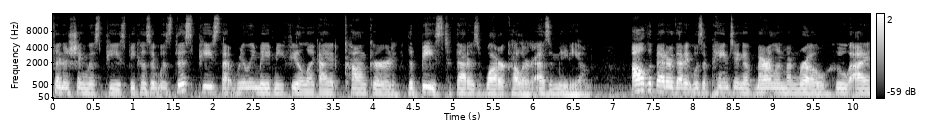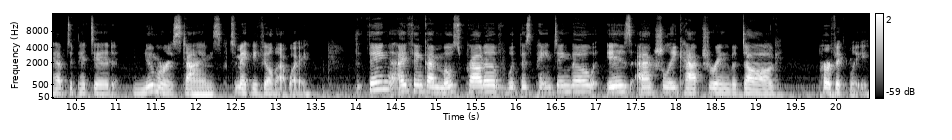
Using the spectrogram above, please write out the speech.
finishing this piece because it was this piece that really made me feel like I had conquered the beast that is watercolor as a medium. All the better that it was a painting of Marilyn Monroe, who I have depicted numerous times to make me feel that way. The thing I think I'm most proud of with this painting, though, is actually capturing the dog perfectly.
